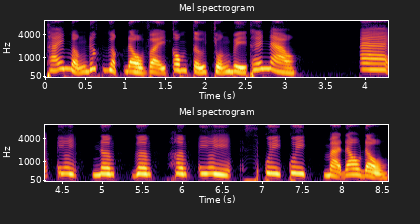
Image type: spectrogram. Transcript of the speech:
Thái Mẫn Đức gật đầu vậy công tử chuẩn bị thế nào? A, y, nâng, gơn, hơn y, quy quy mà đau đầu.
